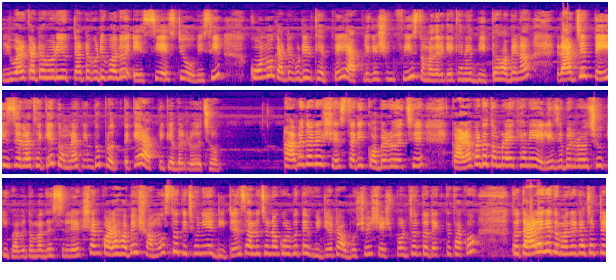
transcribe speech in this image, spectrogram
ইউআর ক্যাটাগরি ক্যাটাগরি বলো এসসি এসটি ওবিসি কোনো ক্যাটাগরির ক্ষেত্রেই অ্যাপ্লিকেশন ফিজ তোমাদেরকে এখানে দিতে হবে না। রাজ্যের তেইশ জেলা থেকে তোমরা কিন্তু প্রত্যেকে অ্যাপ্লিকেবল রয়েছো। আবেদনের শেষ তারিখ কবে রয়েছে? কারা কারা তোমরা এখানে এলিজিবল রয়েছো? কীভাবে তোমাদের সিলেকশন করা হবে? সমস্ত কিছু নিয়ে ডিটেলস আলোচনা করব, তাই ভিডিওটা অবশ্যই শেষ পর্যন্ত দেখতে থাকো। তো তার আগে তোমাদের কাছে একটা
